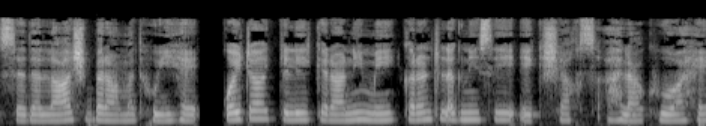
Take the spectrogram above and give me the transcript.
सदा लाश बरामद हुई है। कोयटा किली करानी में करंट लगने से एक शख्स हलाक हुआ है।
